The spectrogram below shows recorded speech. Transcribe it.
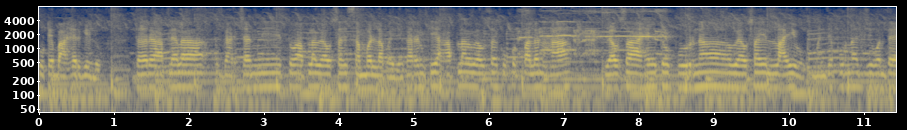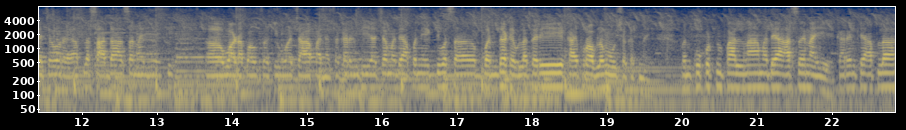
कुठे बाहेर गेलो तर आपल्याला घरच्यांनी तो आपला व्यवसाय सांभाळला पाहिजे. कारण की आपला व्यवसाय कुक्कुटपालन हा व्यवसाय आहे तो पूर्ण व्यवसाय लाईव्ह म्हणजे पूर्ण जिवंत याच्यावर आहे. आपला साधा असा नाही आहे की वडापावचा किंवा चहा पाण्याचा. कारण की याच्यामध्ये आपण एक दिवस बंद ठेवला तरी काय प्रॉब्लेम होऊ शकत नाही. पण कुक्कुटपालनामध्ये असं नाही आहे कारण की आपला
